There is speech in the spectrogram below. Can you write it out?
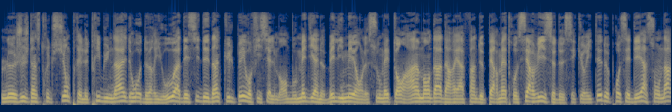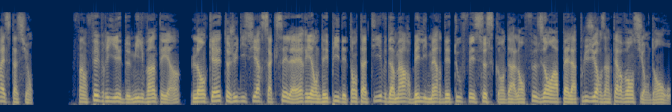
le juge d'instruction près le tribunal de Haut-de-Rioux a décidé d'inculper officiellement Boumedienne Bellimé en le soumettant à un mandat d'arrêt afin de permettre aux services de sécurité de procéder à son arrestation. Fin février 2021, l'enquête judiciaire s'accélère et en dépit des tentatives d'Amar Bellimer d'étouffer ce scandale en faisant appel à plusieurs interventions d'en haut,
